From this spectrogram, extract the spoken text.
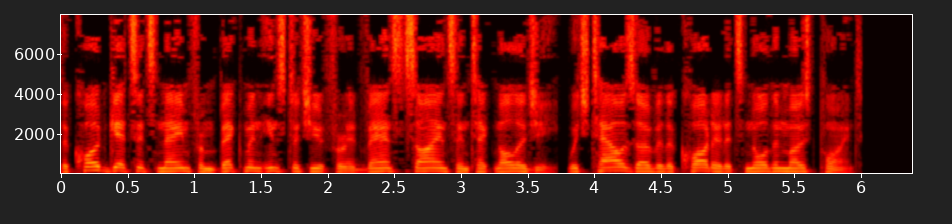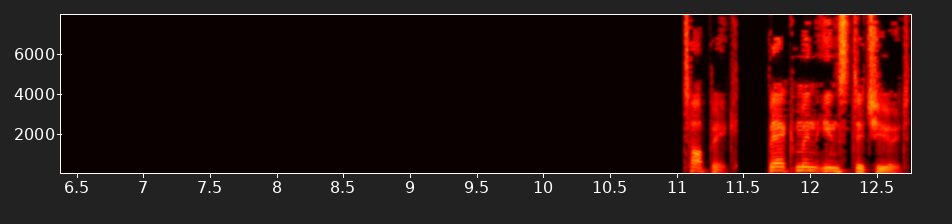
The quad gets its name from Beckman Institute for Advanced Science and Technology, which towers over the quad at its northernmost point. Beckman Institute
